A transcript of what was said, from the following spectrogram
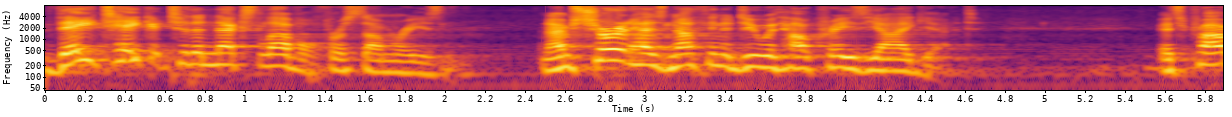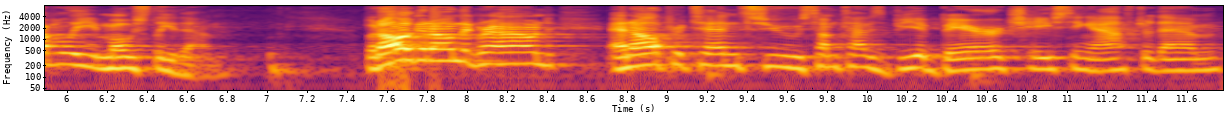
they take it to the next level for some reason. And I'm sure it has nothing to do with how crazy I get. It's probably mostly them. But I'll get on the ground and I'll pretend to sometimes be a bear chasing after them,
